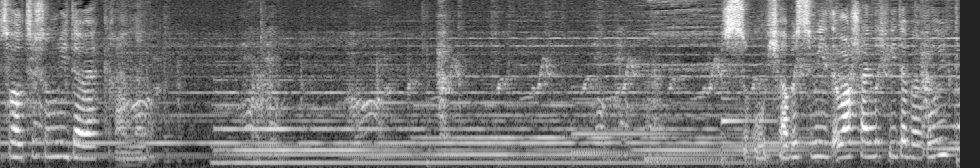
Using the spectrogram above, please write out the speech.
Es wollte schon wieder wegrennen. So, ich habe es wieder, wahrscheinlich wieder beruhigt.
